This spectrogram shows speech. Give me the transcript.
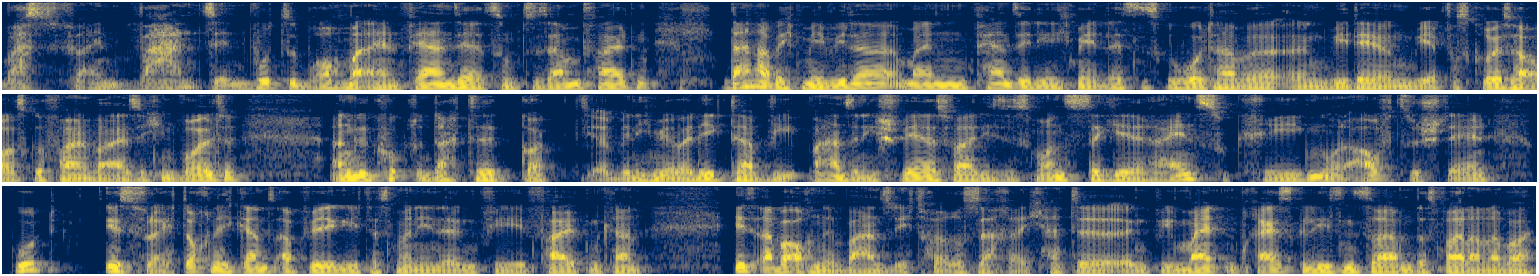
was für ein Wahnsinn. Wozu braucht man einen Fernseher zum Zusammenfalten? Dann habe ich mir wieder meinen Fernseher, den ich mir letztens geholt habe, irgendwie, der irgendwie etwas größer ausgefallen war, als ich ihn wollte, angeguckt und dachte, Gott, wenn ich mir überlegt habe, wie wahnsinnig schwer es war, dieses Monster hier reinzukriegen und aufzustellen. Gut, ist vielleicht doch nicht ganz abwegig, dass man ihn irgendwie falten kann. Ist aber auch eine wahnsinnig teure Sache. Ich hatte irgendwie meint, einen Preis gelesen zu haben. Das war dann aber,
